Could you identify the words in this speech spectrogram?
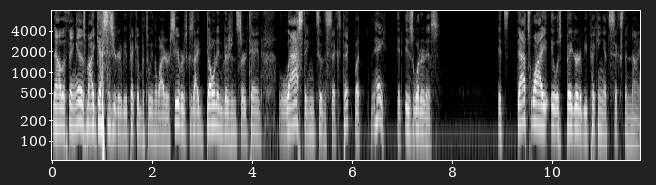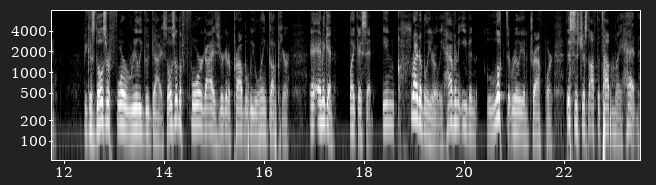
Now, the thing is, my guess is you're going to be picking between the wide receivers because I don't envision Surtain lasting to the sixth pick, but hey, it is what it is. It's that's why it was bigger to be picking at six than nine because those are four really good guys. Those are the four guys you're going to probably link up here. And again, like I said, incredibly early. Haven't even looked at really at a draft board. This is just off the top of my head.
